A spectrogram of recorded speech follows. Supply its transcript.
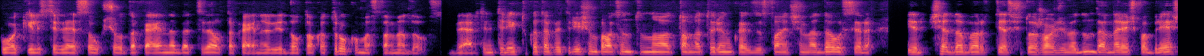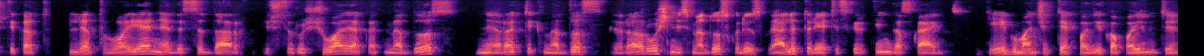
buvo kilstelės aukščiau ta kaina, bet vėl ta kaina dėl to, kad trūkumas to medaus. Vertinti reiktų, kad apie 300 procentų nuo tuo metu rinkoje egzistuojančio medaus ir Ir čia dabar ties šito žodžio medum dar norėčiau pabrėžti, kad Lietuvoje ne visi dar išsirušiuoja, kad medus nėra tik medus yra rūšinis medus kuris gali turėti skirtingas kainas. Jeigu man šiek tiek pavyko paimti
